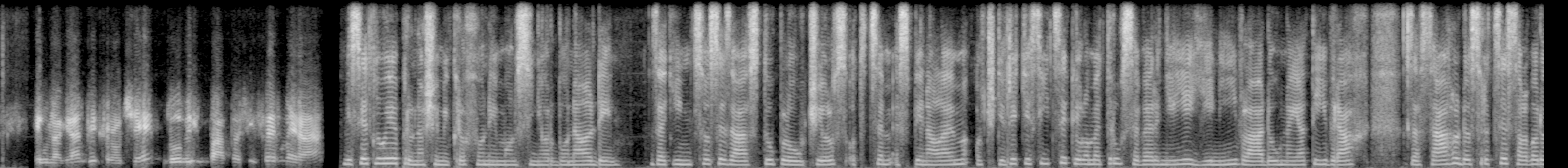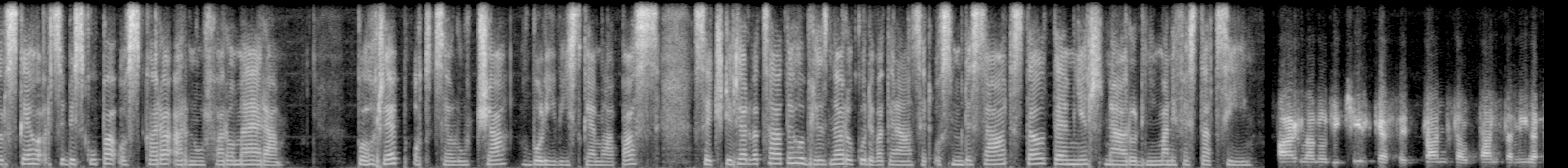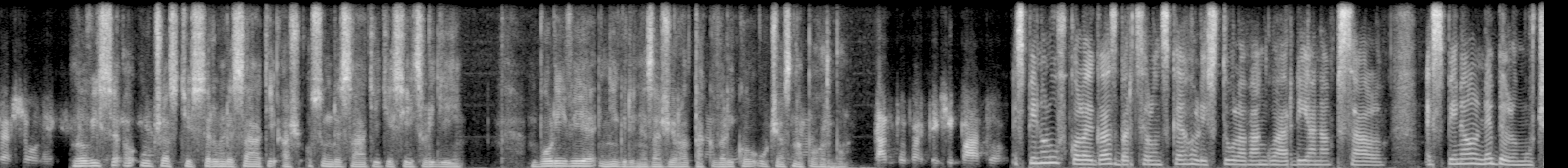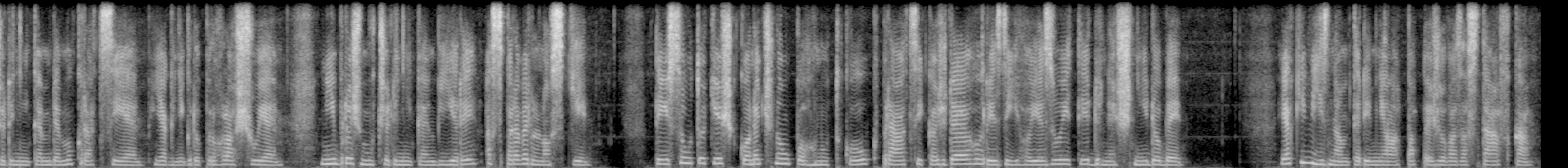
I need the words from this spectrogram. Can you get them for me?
Vysvětluje pro naše mikrofony monsignor Bonaldi. Zatímco se zástup loučil s otcem Espinalem o 4000 kilometrů severněji jiný vládou najatý vrah zasáhl do srdce salvadorského arcibiskupa Oscara Arnulfa Roméra. Pohřeb otce Luča v bolívijském La Paz se 24. března roku 1980 stal téměř národní manifestací. Mluví se o účasti 70 až 80 tisíc lidí. Bolívie nikdy nezažila tak velikou účast na pohřbu. Espinolův kolega z barcelonského listu La Vanguardia napsal, Espinal nebyl mučedníkem demokracie, jak někdo prohlašuje, nýbrž mučedníkem víry a spravedlnosti. Ty jsou totiž konečnou pohnutkou k práci každého rizího jezuity dnešní doby. Jaký význam tedy měla papežova zastávka?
